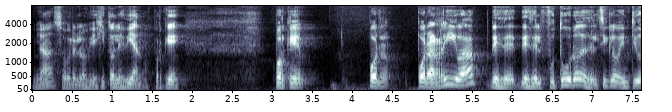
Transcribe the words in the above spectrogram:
¿ya? Sobre los viejitos lesbianos. ¿Por qué? Porque por, por arriba, desde, desde, el futuro, desde el siglo XXI,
